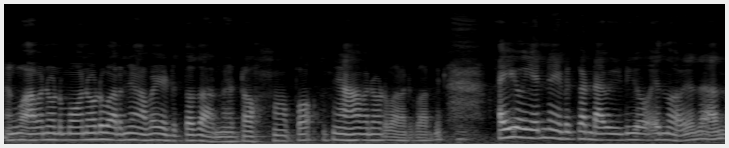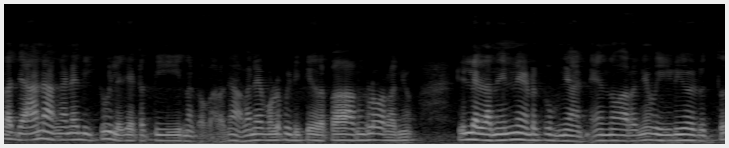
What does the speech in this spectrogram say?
ഞങ്ങൾ അവനോട് മോനോട് പറഞ്ഞ് അവ എടുത്തതാണ് കേട്ടോ. അപ്പോൾ ഞാൻ അവനോട് പറഞ്ഞു പറഞ്ഞു അയ്യോ എന്നെ എടുക്കണ്ട വീഡിയോ എന്ന് പറഞ്ഞു. എന്താ ഞാൻ അങ്ങനെ നിൽക്കില്ല ചേട്ടത്തി എന്നൊക്കെ പറഞ്ഞു. അവനെ നമ്മൾ പിടിച്ച് അപ്പോൾ അങ്കിൾ പറഞ്ഞു ഇല്ലല്ല നിന്നെ എടുക്കും ഞാൻ എന്ന് പറഞ്ഞ് വീഡിയോ എടുത്ത്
